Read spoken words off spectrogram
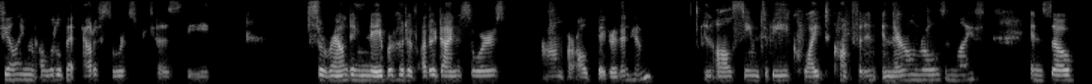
feeling a little bit out of sorts because the surrounding neighborhood of other dinosaurs um, are all bigger than him and all seem to be quite confident in their own roles in life. And so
